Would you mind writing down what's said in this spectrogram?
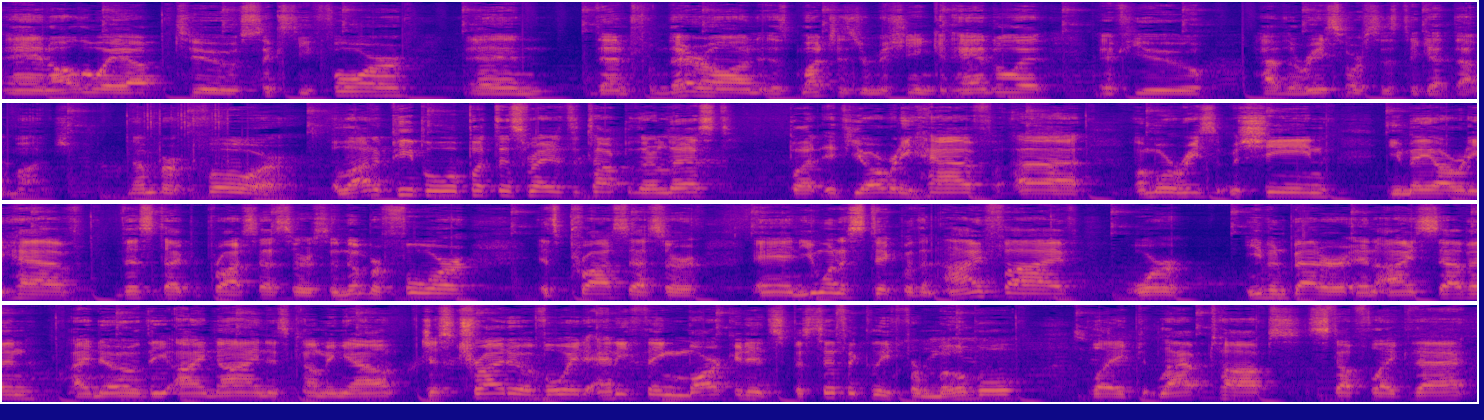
and all the way up to 64 and then from there on as much as your machine can handle it if you have the resources to get that much. Number four, a lot of people will put this right at the top of their list but if you already have uh, a more recent machine, you may already have this type of processor. So number four is processor, and you wanna stick with an i5 or even better, an i7. I know the i9 is coming out. Just try to avoid anything marketed specifically for mobile, like laptops, stuff like that.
